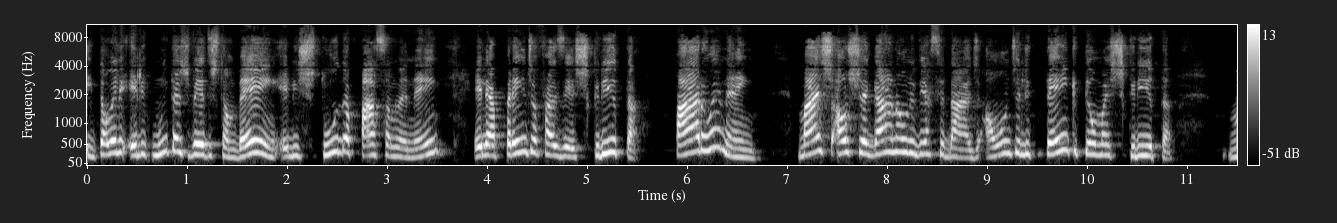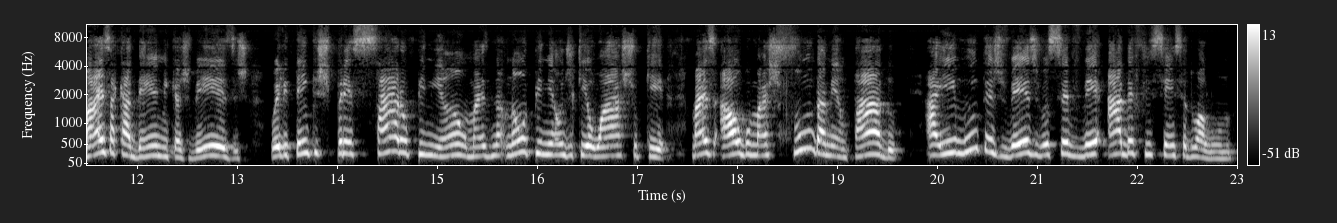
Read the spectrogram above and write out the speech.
Então, ele, ele, muitas vezes também ele estuda, passa no Enem, ele aprende a fazer escrita para o Enem. Mas ao chegar na universidade, onde ele tem que ter uma escrita mais acadêmica às vezes, ou ele tem que expressar opinião, mas não opinião de que eu acho que, mas algo mais fundamentado, aí muitas vezes você vê a deficiência do aluno.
